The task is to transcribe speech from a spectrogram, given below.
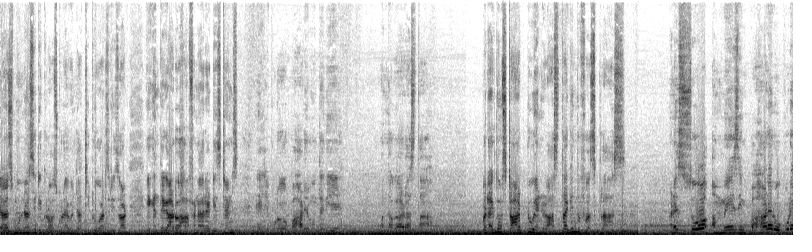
জাস্ট মুন্নার সিটি ক্রস করে এখন যাচ্ছি টুয়ার্ডস রিসর্ট এখান থেকে আরও হাফ অ্যান আওয়ারের ডিস্টেন্স এই যে পুরো পাহাড়ের মধ্যে দিয়ে অন্ধকার রাস্তা। বাট একদম স্টার্ট টু এন্ড রাস্তা কিন্তু ফার্স্ট ক্লাস মানে সো অ্যামেজিং পাহাড়ের ওপরে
